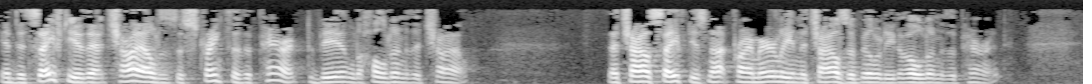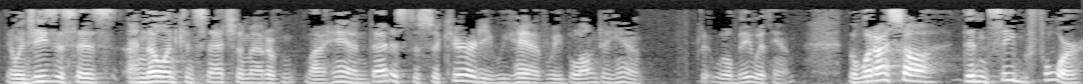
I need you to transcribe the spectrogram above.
And the safety of that child is the strength of the parent to be able to hold onto the child. That child's safety is not primarily in the child's ability to hold onto the parent. And when Jesus says, No one can snatch them out of my hand, that is the security we have. We belong to Him, we'll be with Him. But what I saw, didn't see before,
